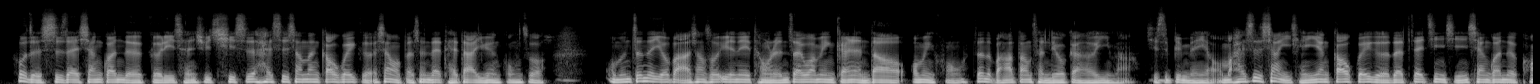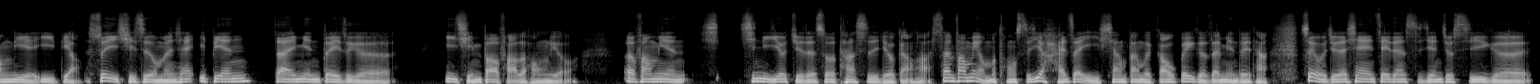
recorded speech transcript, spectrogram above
或者是在相关的隔离程序，其实还是相当高规格。像我本身在台大医院工作，我们真的有把像说院内同仁在外面感染到 Omicron，真的把它当成流感而已吗？其实并没有，我们还是像以前一样高规格的在进行相关的框列疫调。所以其实我们现在一边在面对这个疫情爆发的洪流，二方面心心里又觉得说它是流感化，三方面我们同时又还在以相当的高规格在面对它。所以我觉得现在这段时间就是一个。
